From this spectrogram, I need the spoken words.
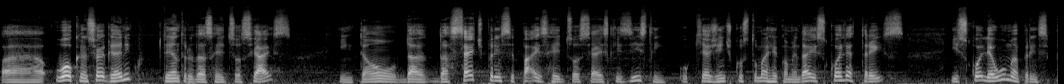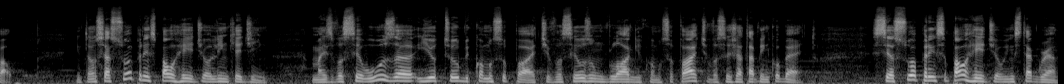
Uh, o alcance orgânico dentro das redes sociais, então, da, das sete principais redes sociais que existem, o que a gente costuma recomendar é escolha três e escolha uma principal. Então, se a sua principal rede é o LinkedIn, mas você usa YouTube como suporte, você usa um blog como suporte, você já está bem coberto. Se a sua principal rede é o Instagram,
